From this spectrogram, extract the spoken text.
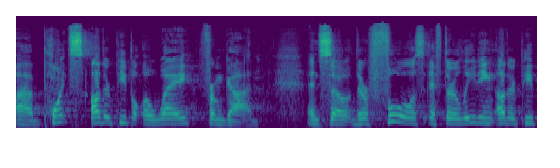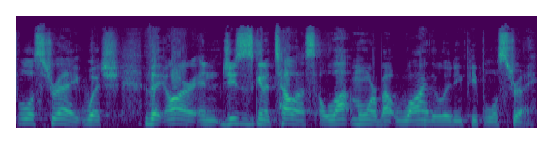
uh, points other people away from God. And so they're fools if they're leading other people astray, which they are. And Jesus is going to tell us a lot more about why they're leading people astray.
